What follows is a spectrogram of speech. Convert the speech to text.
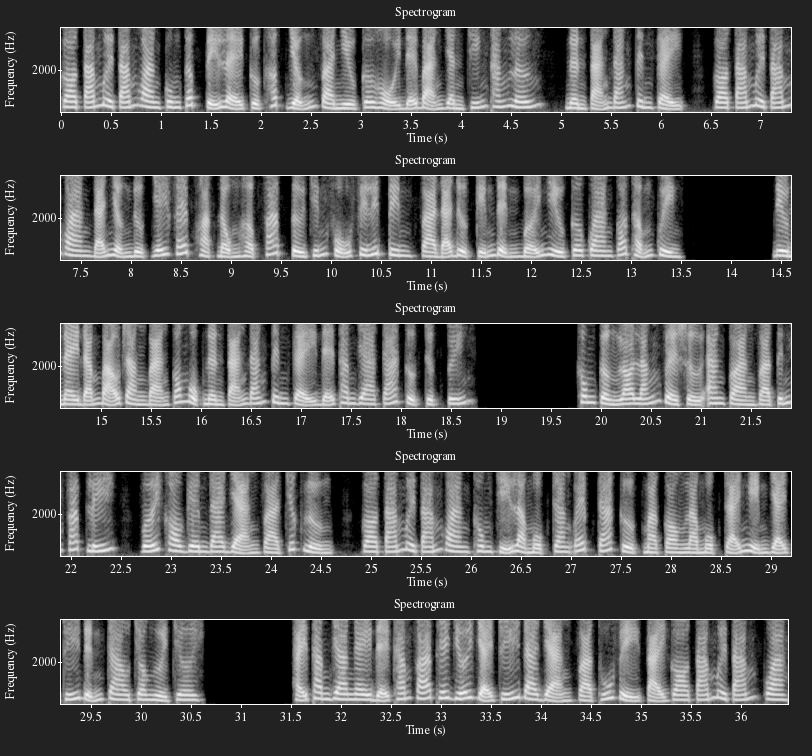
Go88 Oan cung cấp tỷ lệ cược hấp dẫn và nhiều cơ hội để bạn giành chiến thắng lớn, nền tảng đáng tin cậy. Go88 Oan đã nhận được giấy phép hoạt động hợp pháp từ chính phủ Philippines và đã được kiểm định bởi nhiều cơ quan có thẩm quyền. Điều này đảm bảo rằng bạn có một nền tảng đáng tin cậy để tham gia cá cược trực tuyến. Không cần lo lắng về sự an toàn và tính pháp lý, với kho game đa dạng và chất lượng, Go88 Oan không chỉ là một trang web cá cược mà còn là một trải nghiệm giải trí đỉnh cao cho người chơi. Hãy tham gia ngay để khám phá thế giới giải trí đa dạng và thú vị tại Go88 Quang.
